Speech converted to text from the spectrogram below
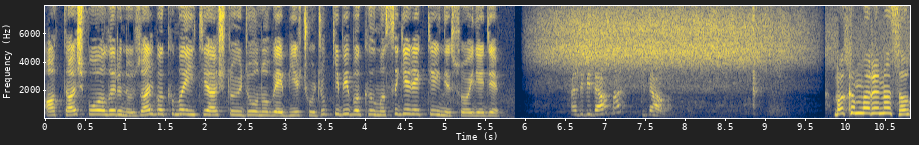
Aktaş boğaların özel bakıma ihtiyaç duyduğunu ve bir çocuk gibi bakılması gerektiğini söyledi. Hadi bir daha bak, bir daha bak. Bakımları nasıl?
